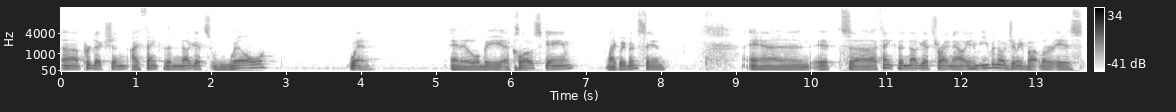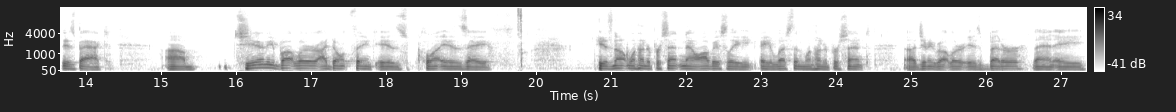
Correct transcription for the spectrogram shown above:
uh, prediction, I think the Nuggets will win, and it will be a close game, like we've been seeing. And it, uh, I think the Nuggets right now, even though Jimmy Butler is is back, um, Jimmy Butler, I don't think is is a he is not 100% now. Obviously, a less than 100% uh, Jimmy Butler is better than a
